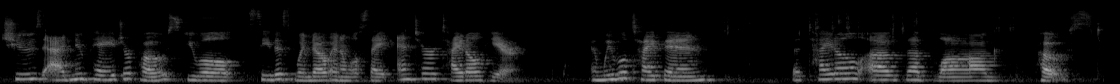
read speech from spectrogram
choose add new page or post, you will see this window and it will say enter title here. And we will type in the title of the blog post.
